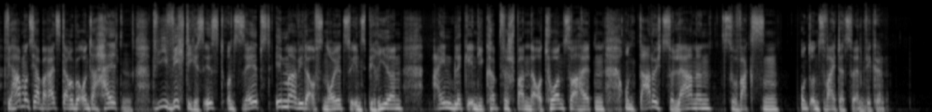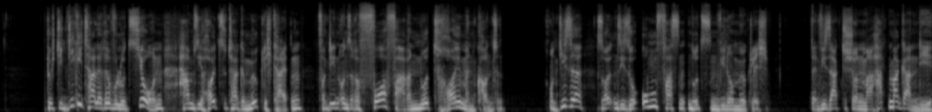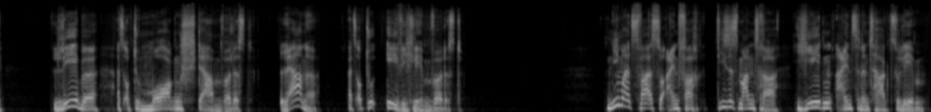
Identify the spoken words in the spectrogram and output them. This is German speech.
Wir haben uns ja bereits darüber unterhalten, wie wichtig es ist, uns selbst immer wieder aufs Neue zu inspirieren, Einblicke in die Köpfe spannender Autoren zu erhalten und dadurch zu lernen, zu wachsen und uns weiterzuentwickeln. Durch die digitale Revolution haben sie heutzutage Möglichkeiten, von denen unsere Vorfahren nur träumen konnten. Und diese sollten sie so umfassend nutzen wie nur möglich. Denn wie sagte schon Mahatma Gandhi, Lebe, als ob du morgen sterben würdest. Lerne, als ob du ewig leben würdest. Niemals war es so einfach, dieses Mantra jeden einzelnen Tag zu leben.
